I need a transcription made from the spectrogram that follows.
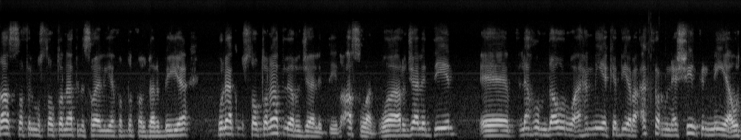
خاصة في المستوطنات الإسرائيلية في الضفة الغربية. هناك مستوطنات لرجال الدين أصلا ورجال الدين لهم دور وأهمية كبيرة أكثر من 20% أو 22%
